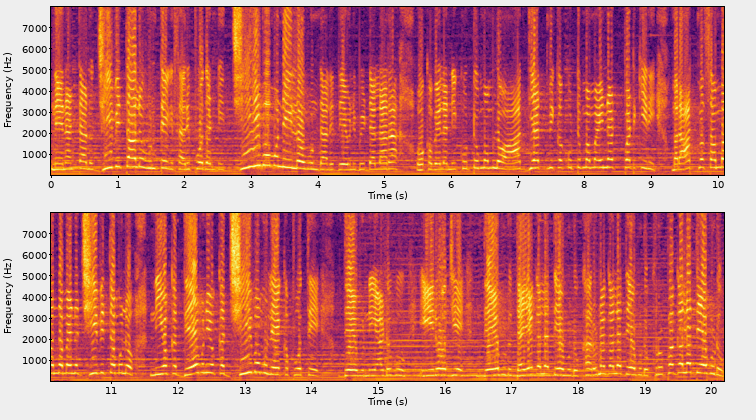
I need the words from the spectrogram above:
నేనంటాను జీవితాలు ఉంటే సరిపోదండి. జీవము నీలో ఉండాలి దేవుని బిడ్డలారా. ఒకవేళ నీ కుటుంబంలో ఆధ్యాత్మిక కుటుంబం అయినప్పటికీ మరి ఆత్మ సంబంధమైన జీవితములో నీ యొక్క దేవుని యొక్క జీవము లేకపోతే దేవుని అడుగు. ఈరోజే దేవుడు దయగల దేవుడు కరుణగల దేవుడు కృపగల దేవుడు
